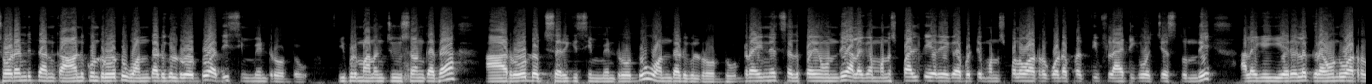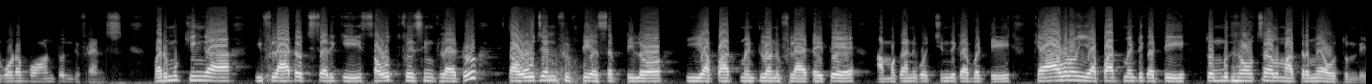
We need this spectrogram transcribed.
చూడండి దానికి ఆనుకున్న రోడ్డు వంద అడుగుల రోడ్డు అది సిమెంట్ రోడ్డు. ఇప్పుడు మనం చూసాం కదా ఆ రోడ్డు వచ్చేసరికి సిమెంట్ రోడ్డు వంద అడుగుల రోడ్డు. డ్రైనేజ్ సదుపాయం ఉంది అలాగే మున్సిపాలిటీ ఏరియా కాబట్టి మున్సిపల్ వాటర్ కూడా ప్రతి ఫ్లాట్కి వచ్చేస్తుంది. అలాగే ఈ ఏరియాలో గ్రౌండ్ వాటర్ కూడా బాగుంటుంది ఫ్రెండ్స్. మరి ముఖ్యంగా ఈ ఫ్లాట్ వచ్చేసరికి south facing flat thousand fifty ఎస్ఎఫ్టీలో ఈ అపార్ట్మెంట్లోని ఫ్లాట్ అయితే అమ్మకానికి వచ్చింది కాబట్టి కేవలం ఈ అపార్ట్మెంట్ కట్టి తొమ్మిది సంవత్సరాలు మాత్రమే అవుతుంది.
